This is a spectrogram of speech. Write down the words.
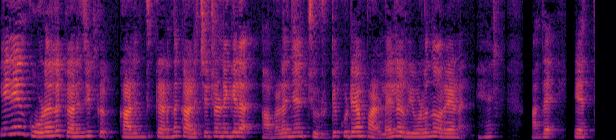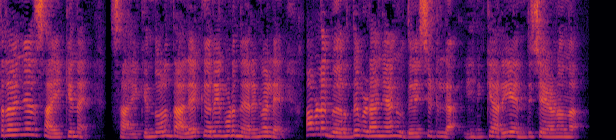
ഇനിയും കൂടുതൽ കളിച്ച് കളി കിടന്ന് കളിച്ചിട്ടുണ്ടെങ്കിൽ അവളെ ഞാൻ ചുരുട്ടിക്കുട്ടിയാൻ പള്ളയിൽ എറിയുള്ളൂ പറയണേ. ഏഹ് അതെ എത്ര ഞാൻ സഹിക്കുന്നേ? സഹിക്കുന്തോറും തലേ കയറിയും കൂടെ നിരങ്ങല്ലേ അവളെ വെറുതെ വിടാൻ ഞാൻ ഉദ്ദേശിച്ചിട്ടില്ല. എനിക്കറിയാം എന്ത് ചെയ്യണമെന്ന്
